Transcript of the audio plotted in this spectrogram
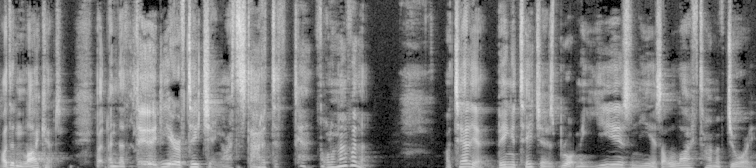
I didn't like it. But in the third year of teaching, I started to fall in love with it. I tell you, being a teacher has brought me years and years, a lifetime of joy,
